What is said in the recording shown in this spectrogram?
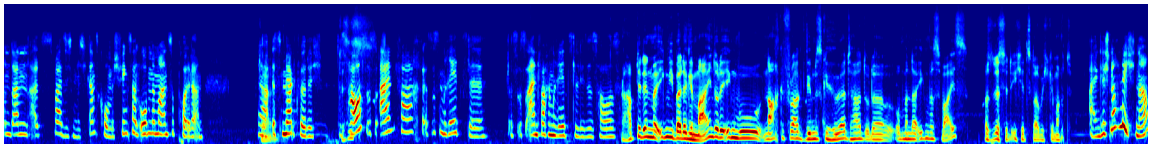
und dann als, weiß ich nicht, ganz komisch, fing es dann oben immer an zu poltern. Ja, Ja. ist merkwürdig. Das, Das Haus ist- ist einfach, es ist ein Rätsel. Es ist einfach ein Rätsel, dieses Haus. Habt ihr denn mal irgendwie bei der Gemeinde oder irgendwo nachgefragt, wem das gehört hat oder ob man da irgendwas weiß? Also das hätte ich jetzt, glaube ich, gemacht. Eigentlich noch nicht, ne?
